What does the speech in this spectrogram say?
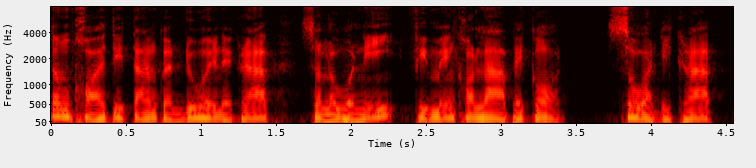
ต้องขอให้ติดตามกันด้วยนะครับสำหรับวันนี้ฟิเมนขอลาไปก่อน สวัสดีครับ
